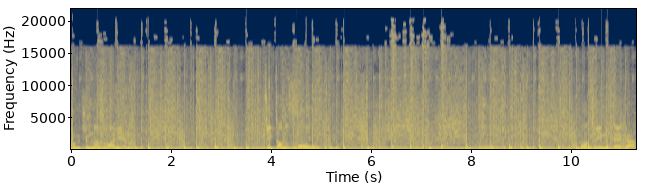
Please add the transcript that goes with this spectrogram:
Громким названием Titanfall. От Линтека.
